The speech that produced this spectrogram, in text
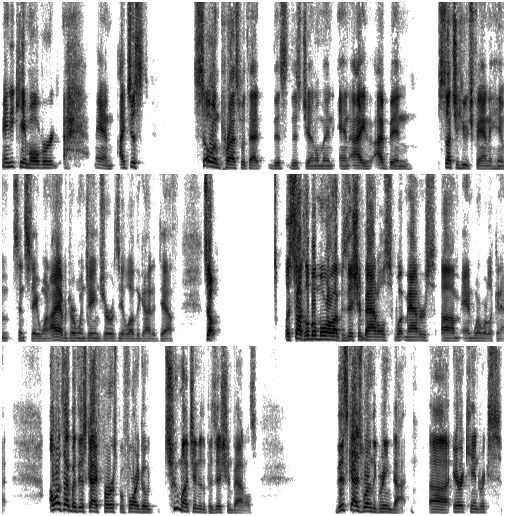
Man, he came over. Man, I just so impressed with that this this gentleman, and I I've been such a huge fan of him since day one. I have a Derwin James jersey. I love the guy to death. So let's talk a little bit more about position battles, what matters, um, and where we're looking at. I want to talk about this guy first before I go too much into the position battles. This guy's wearing the green dot. Uh, Eric Kendricks,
